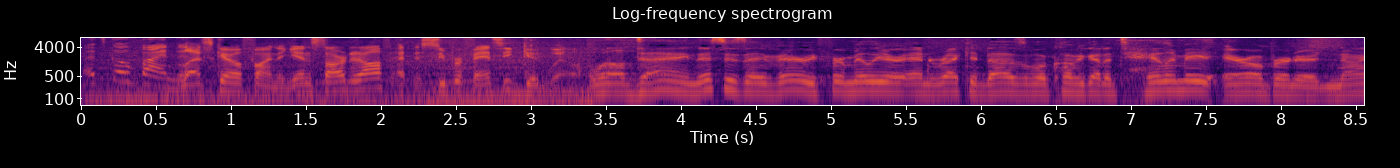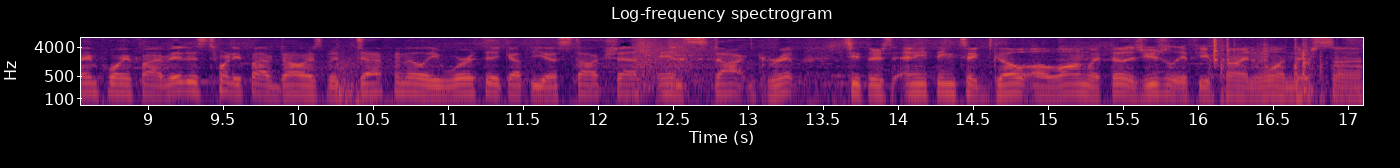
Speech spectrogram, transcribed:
let's go find it. Let's go find it. Getting started off at the super fancy Goodwill. Well, dang, this is a very familiar and recognizable club. We got a TaylorMade Aero Burner 9.5. It is $25, but definitely worth it. Got the uh, stock shaft and stock grip. See if there's anything to go along with those. Usually if you find one, there's uh,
